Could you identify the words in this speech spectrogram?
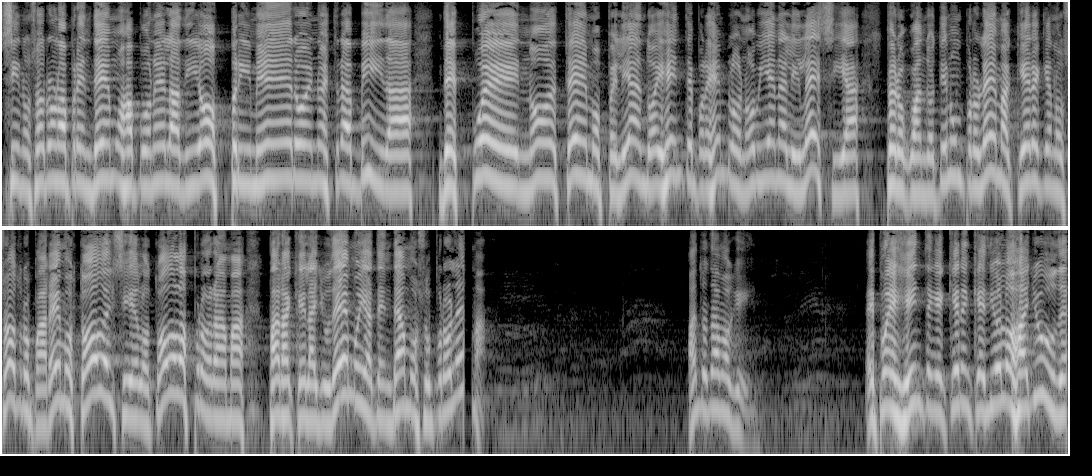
Si nosotros no aprendemos a poner a Dios primero en nuestras vidas, después no estemos peleando. Hay gente, por ejemplo, no viene a la iglesia, pero cuando tiene un problema quiere que nosotros paremos todo el cielo, todos los programas, para que le ayudemos y atendamos su problema. ¿Cuánto estamos aquí? Después hay gente que quieren que Dios los ayude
